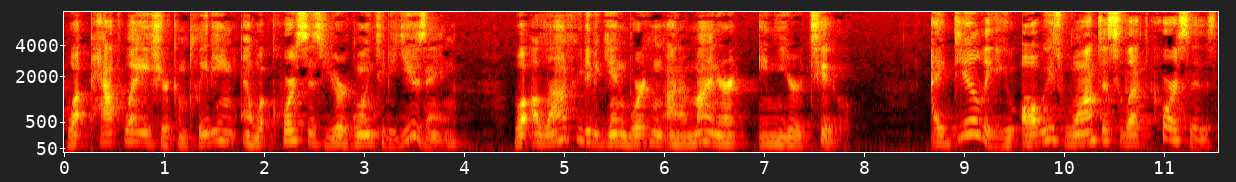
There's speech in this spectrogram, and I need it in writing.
what pathways you're completing and what courses you're going to be using will allow for you to begin working on a minor in year two. Ideally, you always want to select courses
